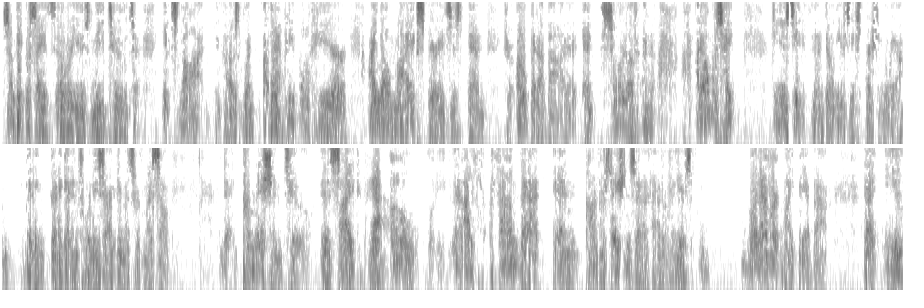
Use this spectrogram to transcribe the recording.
some people say it's overused. Me too. It's, it's not because when other people hear, I know my experience has been. If you're open about it, it sort of. And I almost hate to use the. Don't use the expression the way I'm getting going to get into one of these arguments with myself permission to. It's like, yeah. oh, and I've found that in conversations that I've had over the years, whatever it might be about, that you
